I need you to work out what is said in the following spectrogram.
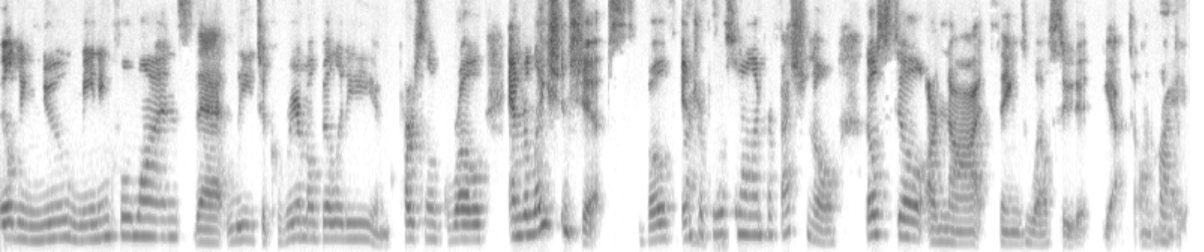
building new, meaningful ones that lead to career mobility and personal growth and relationships, both right. interpersonal and professional. Those still are not things well suited, yeah, to online. Right,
